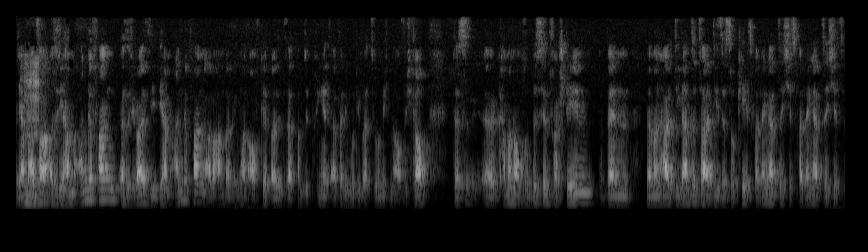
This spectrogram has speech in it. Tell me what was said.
Die haben mhm. einfach, also die haben angefangen, also ich weiß, die, die haben angefangen, aber haben dann irgendwann aufgehört, weil sie gesagt haben, sie bringen jetzt einfach die Motivation nicht mehr auf. Ich glaube, das äh, kann man auch so ein bisschen verstehen, wenn, wenn man halt die ganze Zeit dieses, okay, es verlängert sich, es verlängert sich, es,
